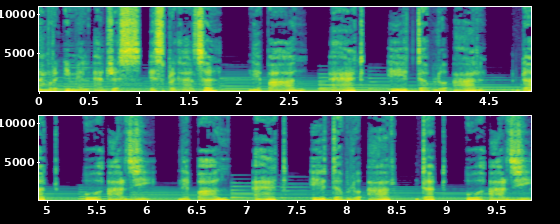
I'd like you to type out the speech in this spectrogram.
हाम्रो इमेल एड्रेस यस प्रकार छ Nepal at AWR dot ORG Nepal at AWR dot ORG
